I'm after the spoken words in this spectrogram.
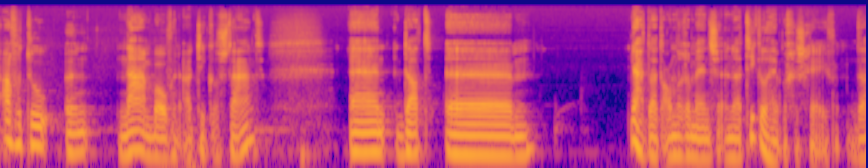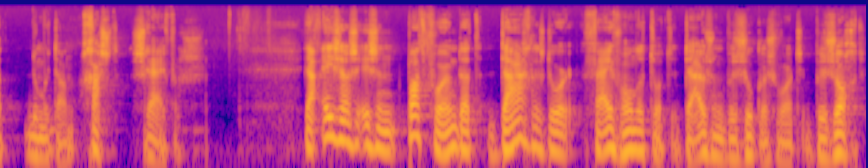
af en toe een naam boven een artikel staat. En dat, uh, ja, dat andere mensen een artikel hebben geschreven. Dat noem ik dan gastschrijvers. Ja, ESAS is een platform dat dagelijks door 500 tot 1000 bezoekers wordt bezocht.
